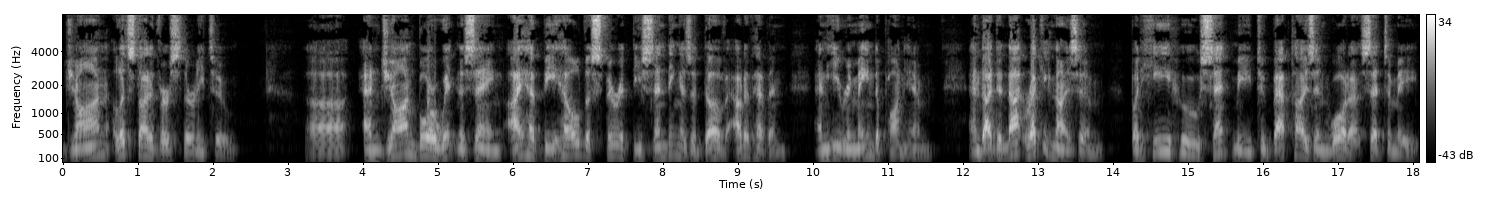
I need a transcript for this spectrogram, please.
John, let's start at verse 32. Uh, and John bore witness, saying, I have beheld the Spirit descending as a dove out of heaven, and he remained upon him. And I did not recognize him, but he who sent me to baptize in water said to me,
